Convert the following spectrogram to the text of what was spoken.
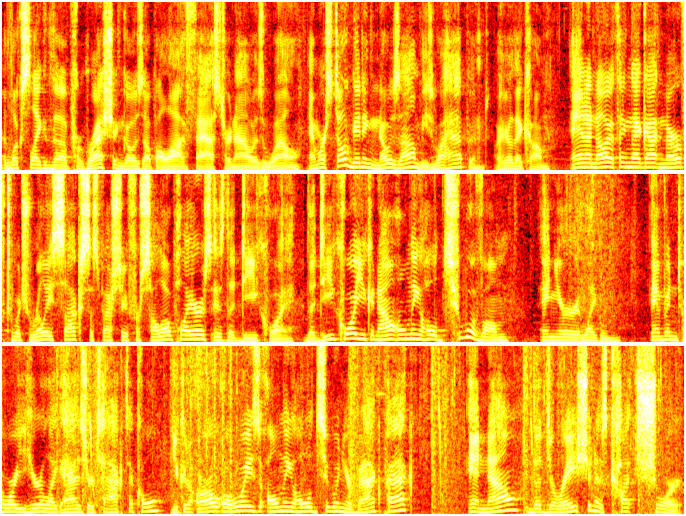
It looks like the progression goes up a lot faster now as well. And we're still getting no zombies. What happened? Oh, here they come. And another thing that got nerfed, which really sucks, especially for solo players, is the decoy. The decoy, you can now only hold two of them in your like inventory here, like as your tactical. You can always only hold two in your backpack. And now the duration is cut short.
